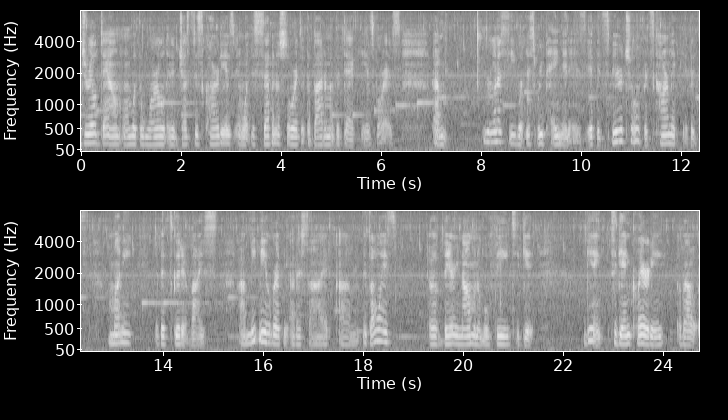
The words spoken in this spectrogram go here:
drill down on what the world and the justice card is and what the seven of swords at the bottom of the deck is for us. Um, we're going to see what this repayment is. If it's spiritual, if it's karmic, if it's money, if it's good advice. Um, meet me over at the other side. Um, it's always a very nominal fee to get gain to gain clarity about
